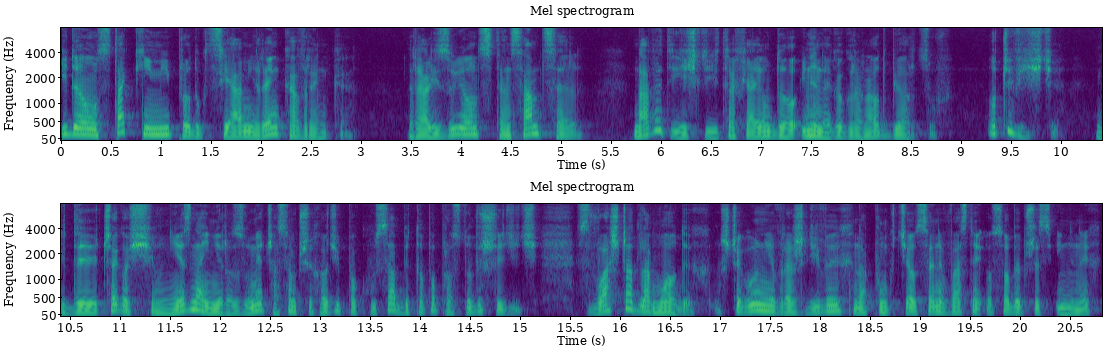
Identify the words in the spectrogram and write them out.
idą z takimi produkcjami ręka w rękę, realizując ten sam cel, nawet jeśli trafiają do innego grona odbiorców. Oczywiście, Gdy czegoś się nie zna i nie rozumie, czasem przychodzi pokusa, by to po prostu wyszydzić. Zwłaszcza dla młodych, szczególnie wrażliwych na punkcie oceny własnej osoby przez innych,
